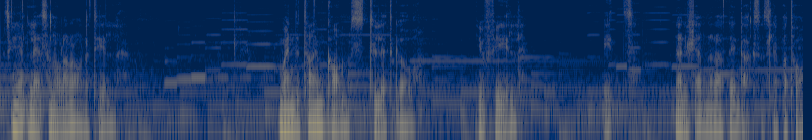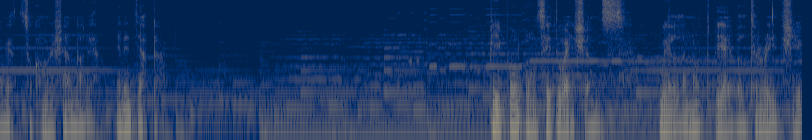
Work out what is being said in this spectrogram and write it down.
Jag ska läsa några rader till. When the time comes to let go you feel it. När du känner att det är dags att släppa taget så kommer du känna det i ditt hjärta. People or situations will not be able to reach you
